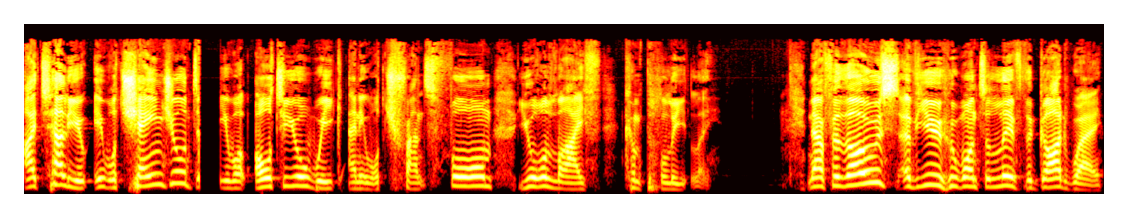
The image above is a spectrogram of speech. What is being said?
I tell you, it will change your day, it will alter your week, and it will transform your life completely. Now, for those of you who want to live the God way,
